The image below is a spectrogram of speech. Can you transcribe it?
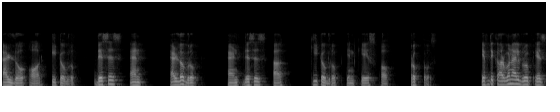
aldo or keto group. This is an aldo group and this is a keto group in case of fructose. If the carbonyl group is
